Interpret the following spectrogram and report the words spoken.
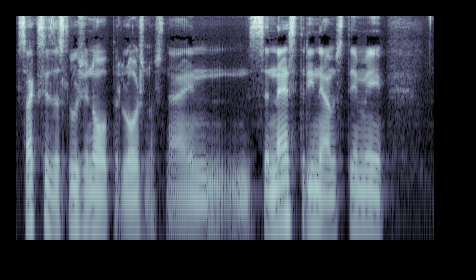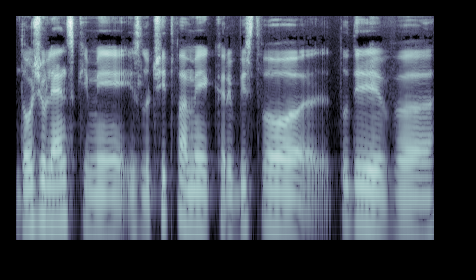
vsak si zasluži novo priložnost. Ne? In se ne strinjam s temi doživljenjskimi izločitvami, ker v bistvu tudi v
